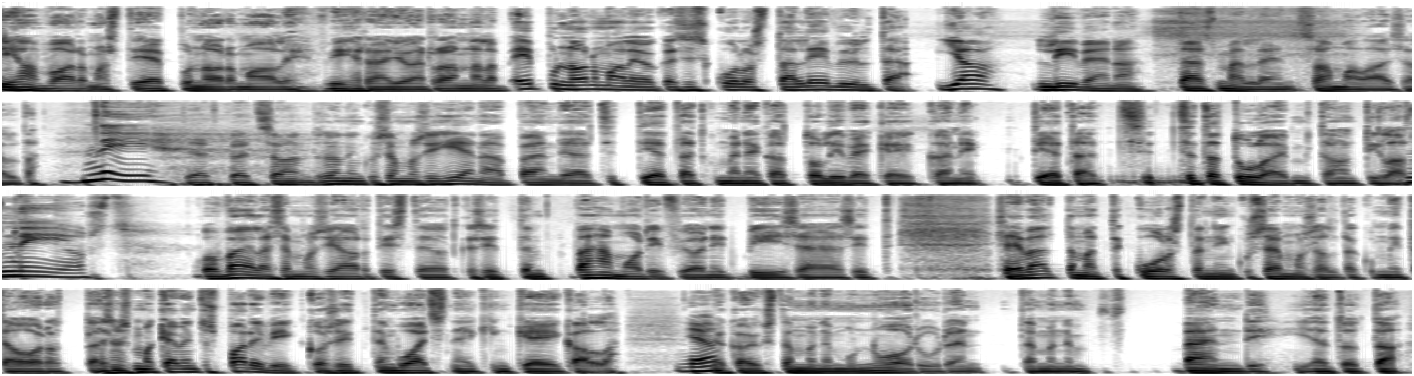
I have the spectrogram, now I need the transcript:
Ihan varmasti Eppu Normaali Vihreänjoen rannalla. Eppu Normaali, joka siis kuulostaa levyltä ja livenä täsmälleen samanlaiselta. Niin. Tiedätkö, että se on, se on niinku semmoisia hienoja bändejä, että sit tietää, että kun menee katsoa livekeikkaa, niin tietää, että sit, sitä tulee, mitä on tilattu. Niin just. Kun on väillä semmoisia artisteja, jotka sitten vähän modifioi niitä biisejä ja sit se ei välttämättä kuulosta niin kuin semmoiselta kuin mitä odottaa. Esimerkiksi mä kävin tuossa pari viikkoa sitten Whitesnakein keikalla, Joo. joka on yksi tämmöinen mun nuoruuden tämmöinen bändi. Ja tota,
